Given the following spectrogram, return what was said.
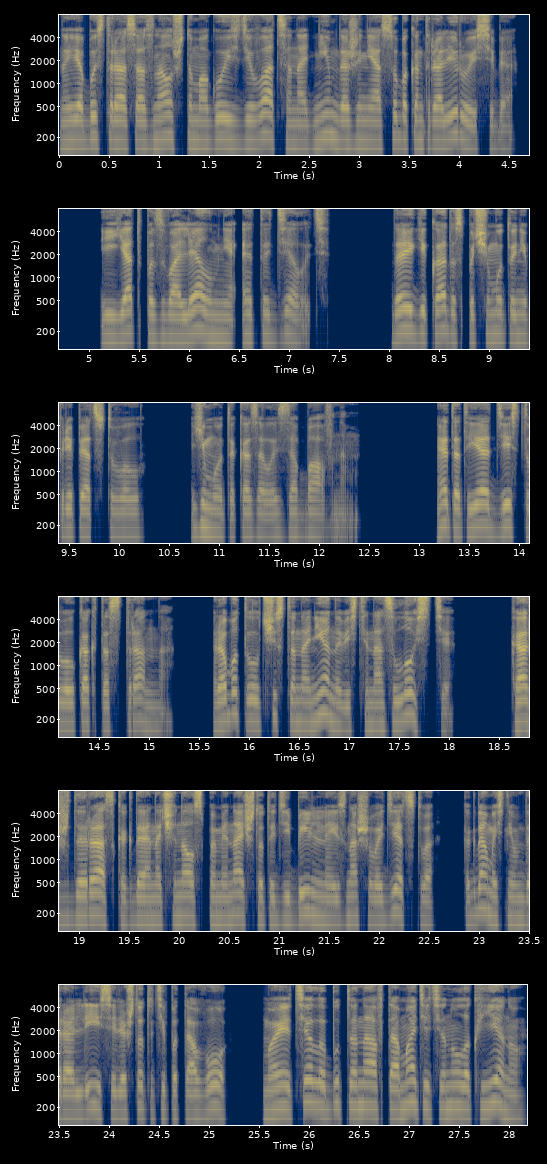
но я быстро осознал, что могу издеваться над ним, даже не особо контролируя себя. И яд позволял мне это делать. Да и Гекадас почему-то не препятствовал. Ему это казалось забавным. Этот яд действовал как-то странно. Работал чисто на ненависти, на злости. Каждый раз, когда я начинал вспоминать что-то дебильное из нашего детства, когда мы с ним дрались или что-то типа того, Мое тело будто на автомате тянуло к Йену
